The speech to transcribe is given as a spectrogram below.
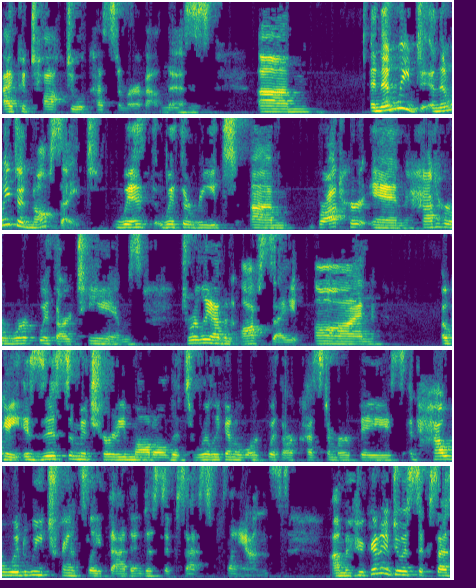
I could talk to a customer about this. Mm-hmm. Um, and then we and then we did an offsite with with Irit, um, brought her in, had her work with our teams to really have an offsite on okay, is this a maturity model that's really going to work with our customer base? And how would we translate that into success plans? Um, if you're going to do a success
